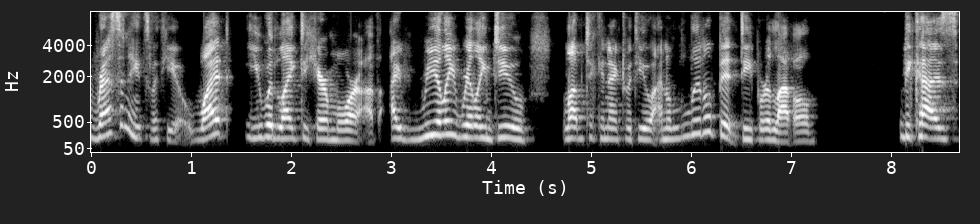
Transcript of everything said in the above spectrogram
resonates with you, what you would like to hear more of. I really, really do love to connect with you on a little bit deeper level because.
